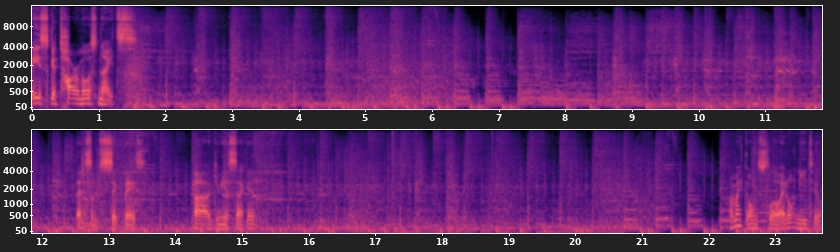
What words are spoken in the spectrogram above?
Bass guitar most nights. That is some sick bass. Uh, give me a second. Why am I going slow? I don't need to.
